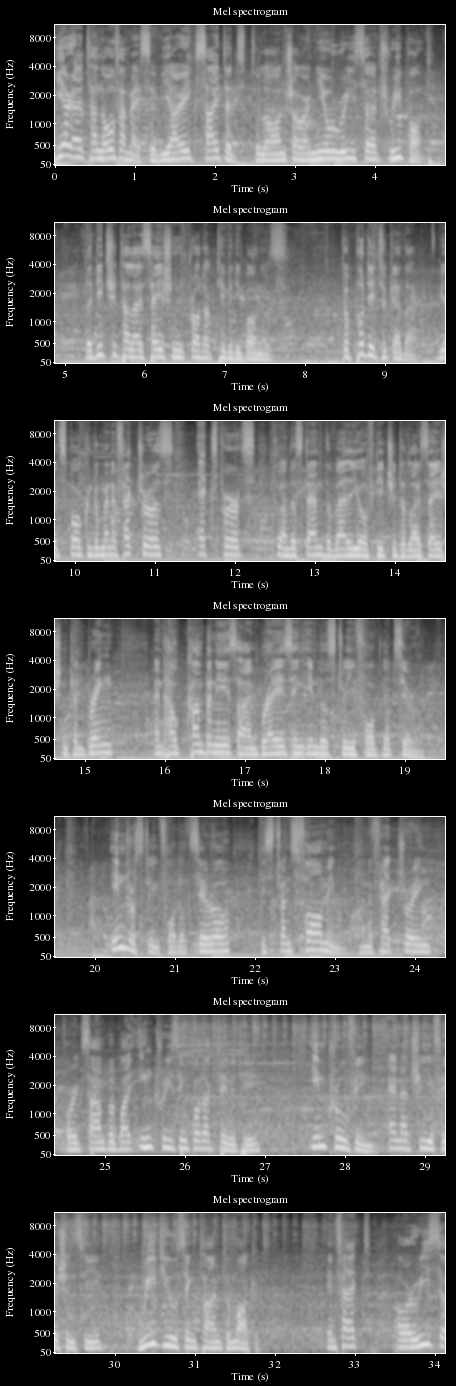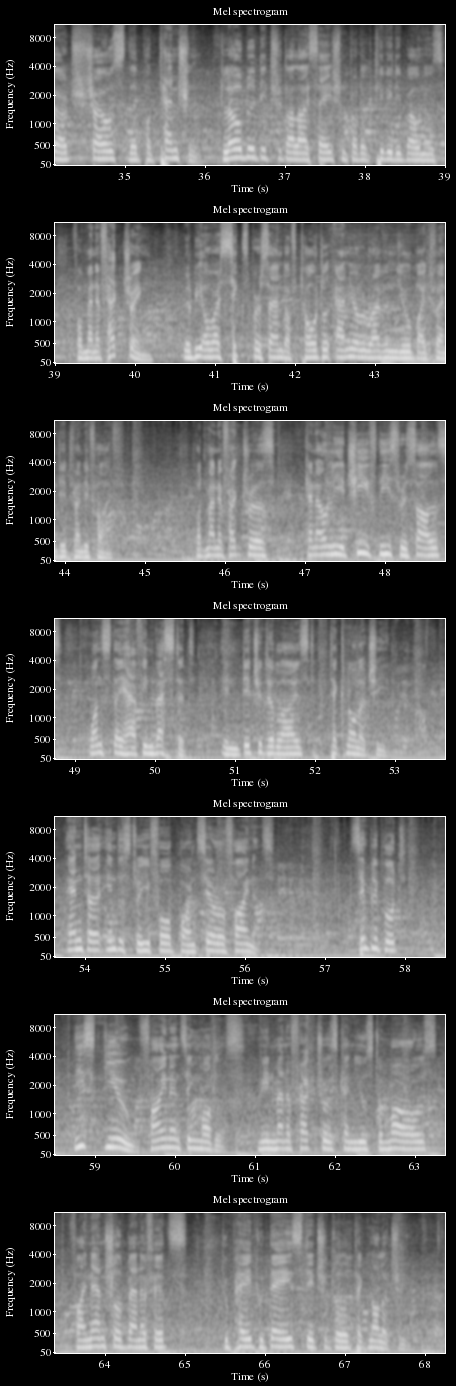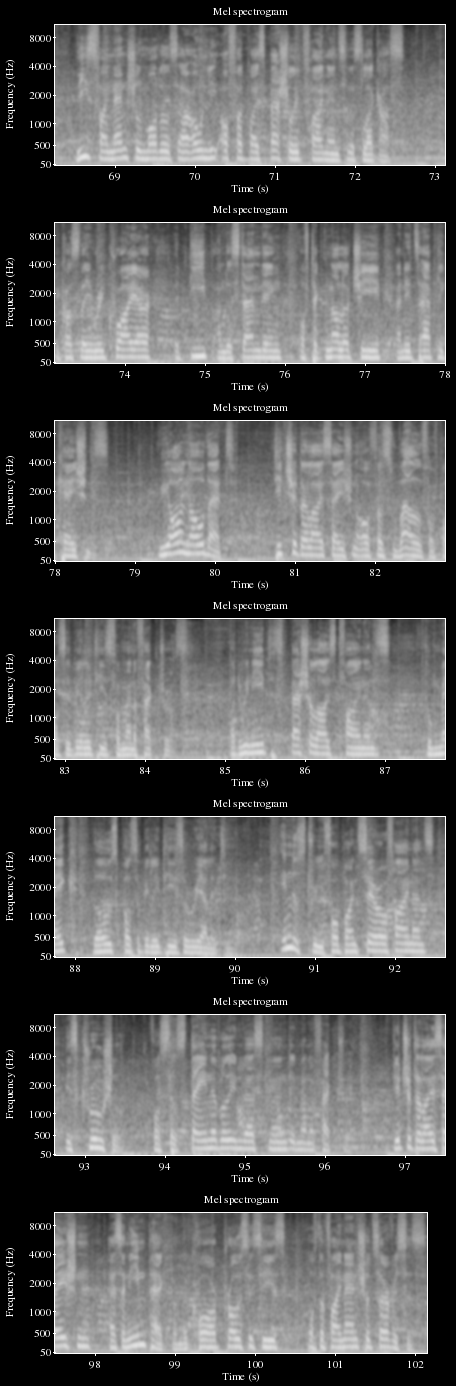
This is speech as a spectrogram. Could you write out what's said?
Here at Hannover Messe, we are excited to launch our new research report, the Digitalization Productivity Bonus. To put it together, we have spoken to manufacturers, experts to understand the value of digitalization can bring and how companies are embracing Industry 4.0. Industry 4.0 is transforming manufacturing, for example, by increasing productivity, improving energy efficiency, reducing time to market. In fact, our research shows the potential global digitalization productivity bonus for manufacturing will be over 6% of total annual revenue by 2025. But manufacturers can only achieve these results once they have invested in digitalized technology. Enter Industry 4.0 finance. Simply put, these new financing models mean manufacturers can use tomorrow's financial benefits to pay today's digital technology. These financial models are only offered by specialist financiers like us because they require a deep understanding of technology and its applications. We all know that digitalization offers wealth of possibilities for manufacturers, but we need specialized finance to make those possibilities a reality. Industry 4.0 finance is crucial for sustainable investment in manufacturing. Digitalization has an impact on the core processes of the financial services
